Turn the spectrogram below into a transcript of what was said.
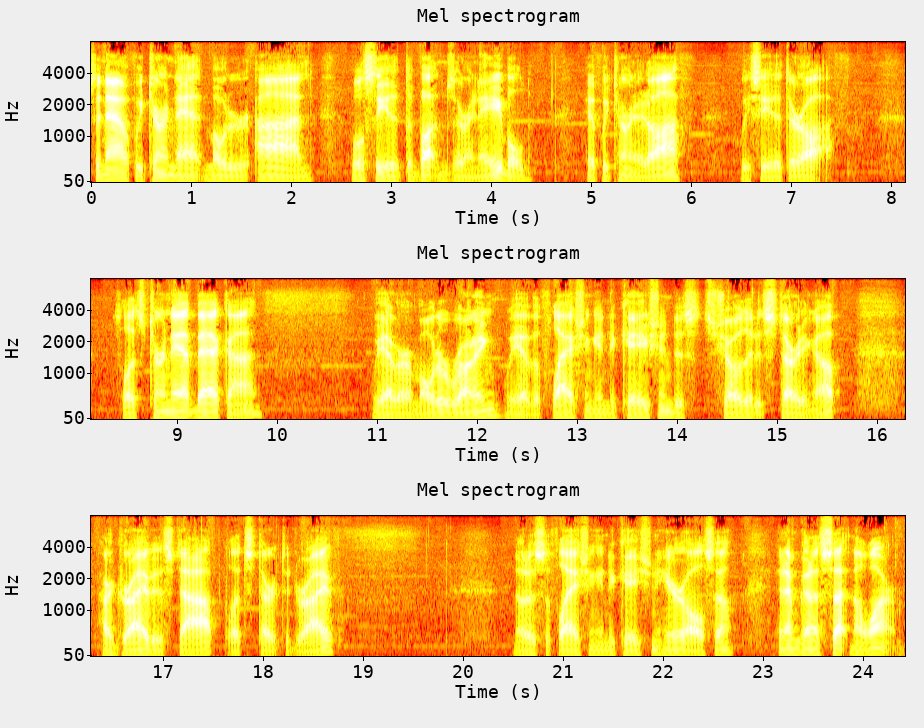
So now if we turn that motor on, we'll see that the buttons are enabled. If we turn it off, we see that they're off. So let's turn that back on. We have our motor running. We have a flashing indication to show that it's starting up. Our drive is stopped. Let's start the drive. Notice the flashing indication here also. And I'm going to set an alarm.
